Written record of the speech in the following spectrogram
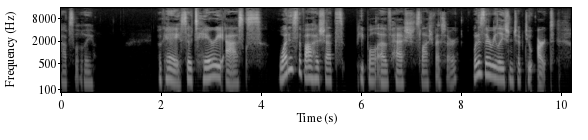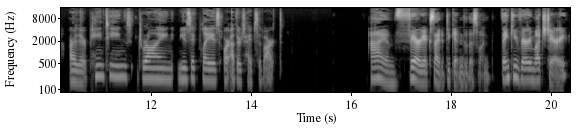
Absolutely. Okay, so Terry asks, what is the Vahashath people of Hesh slash Vesser? What is their relationship to art? Are there paintings, drawing, music plays, or other types of art? I am very excited to get into this one. Thank you very much, Terry.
